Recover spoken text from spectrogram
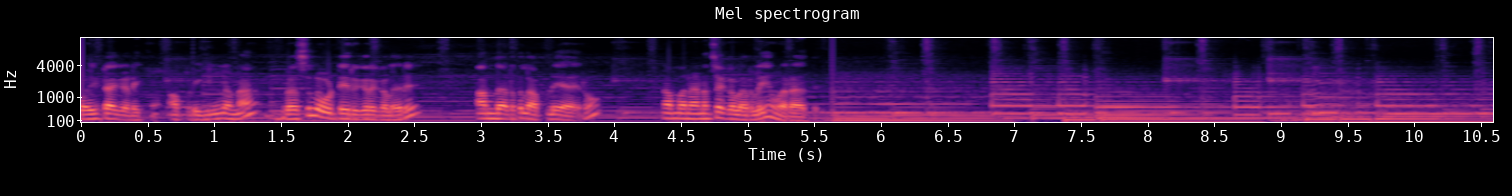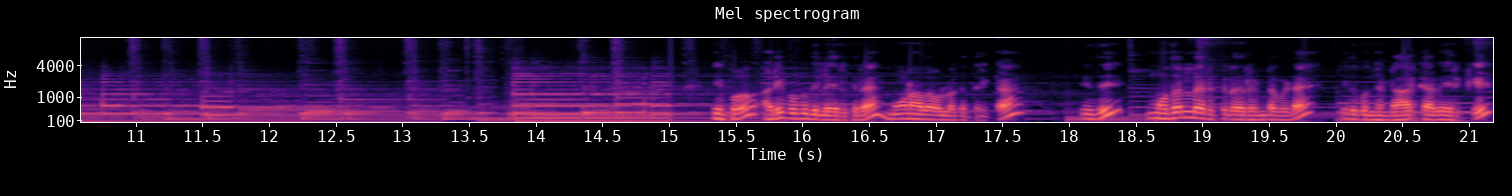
ஒயிட்டாக கிடைக்கும். அப்படி இல்லைன்னா ப்ரெஷ்ஷில் ஒட்டி இருக்கிற கலரு அந்த இடத்துல அப்ளை ஆயிரும். நம்ம நினச்ச கலர்லேயும் வராது. இப்போது அடிப்பகுதியில் இருக்கிற மூணாவது உள்ள கத்திரிக்காய். இது முதல்ல இருக்கிற ரெண்டை விட இது கொஞ்சம் டார்க்காகவே இருக்குது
